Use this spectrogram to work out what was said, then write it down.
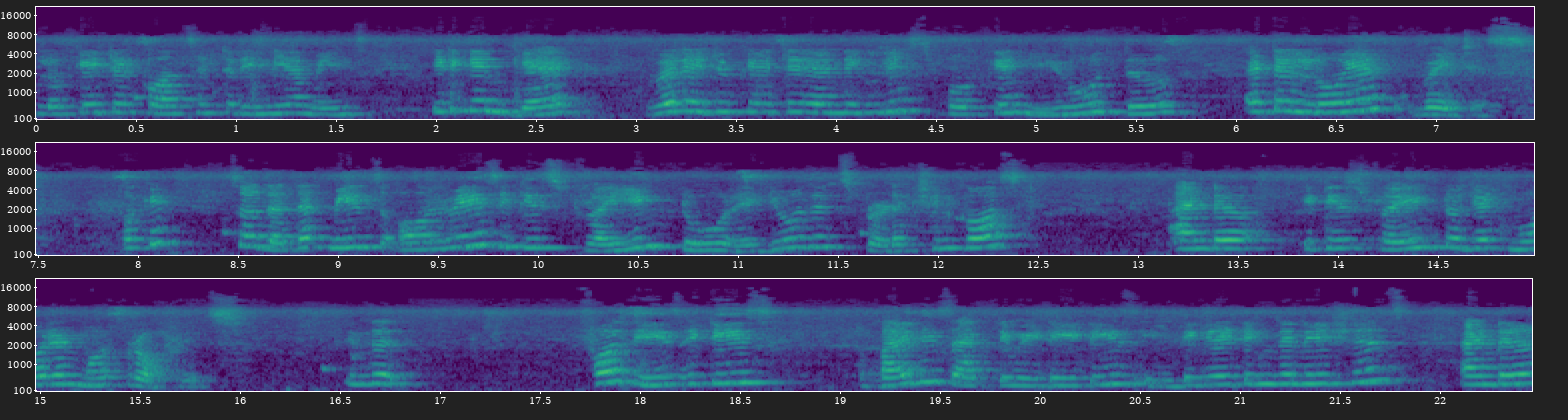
located call center India means it can get well educated and English spoken youth at a lower wages. Okay. So that, that means always it is trying to reduce its production cost and uh, it is trying to get more and more profits. In the for this it is by this activity it is integrating the nations and uh,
